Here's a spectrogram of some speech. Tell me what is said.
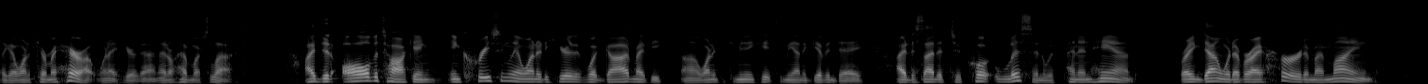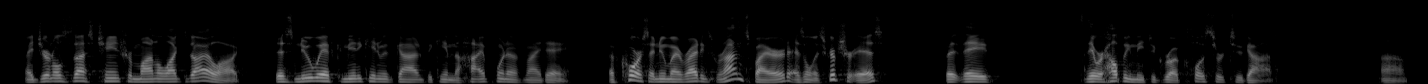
Like, I want to tear my hair out when I hear that, and I don't have much left. I did all the talking. Increasingly, I wanted to hear what God might be uh, wanting to communicate to me on a given day. I decided to, quote, listen with pen in hand, writing down whatever I heard in my mind. My journals thus changed from monologue to dialogue. This new way of communicating with God became the high point of my day. Of course, I knew my writings were not inspired, as only Scripture is, but they, they were helping me to grow closer to God. Um,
